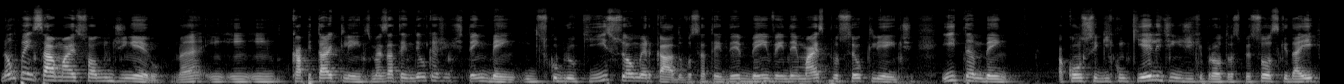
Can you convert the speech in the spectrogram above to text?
não pensar mais só no dinheiro, né? Em, em- em captar clientes, mas atender o que a gente tem bem e descobrir que isso é o mercado, você atender bem, vender mais para o seu cliente e também conseguir com que ele te indique para outras pessoas, que daí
